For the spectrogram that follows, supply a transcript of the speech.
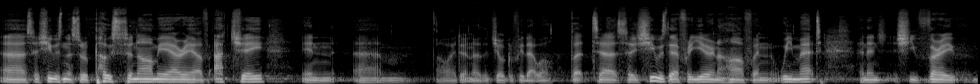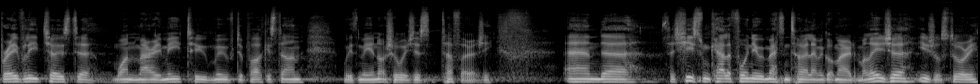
Uh, so she was in the sort of post tsunami area of Aceh in. Um, oh, I don't know the geography that well. But uh, so she was there for a year and a half when we met, and then she very bravely chose to one marry me, two move to Pakistan with me. I'm not sure which is tougher actually. And uh, so she's from California. We met in Thailand. We got married in Malaysia. Usual story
